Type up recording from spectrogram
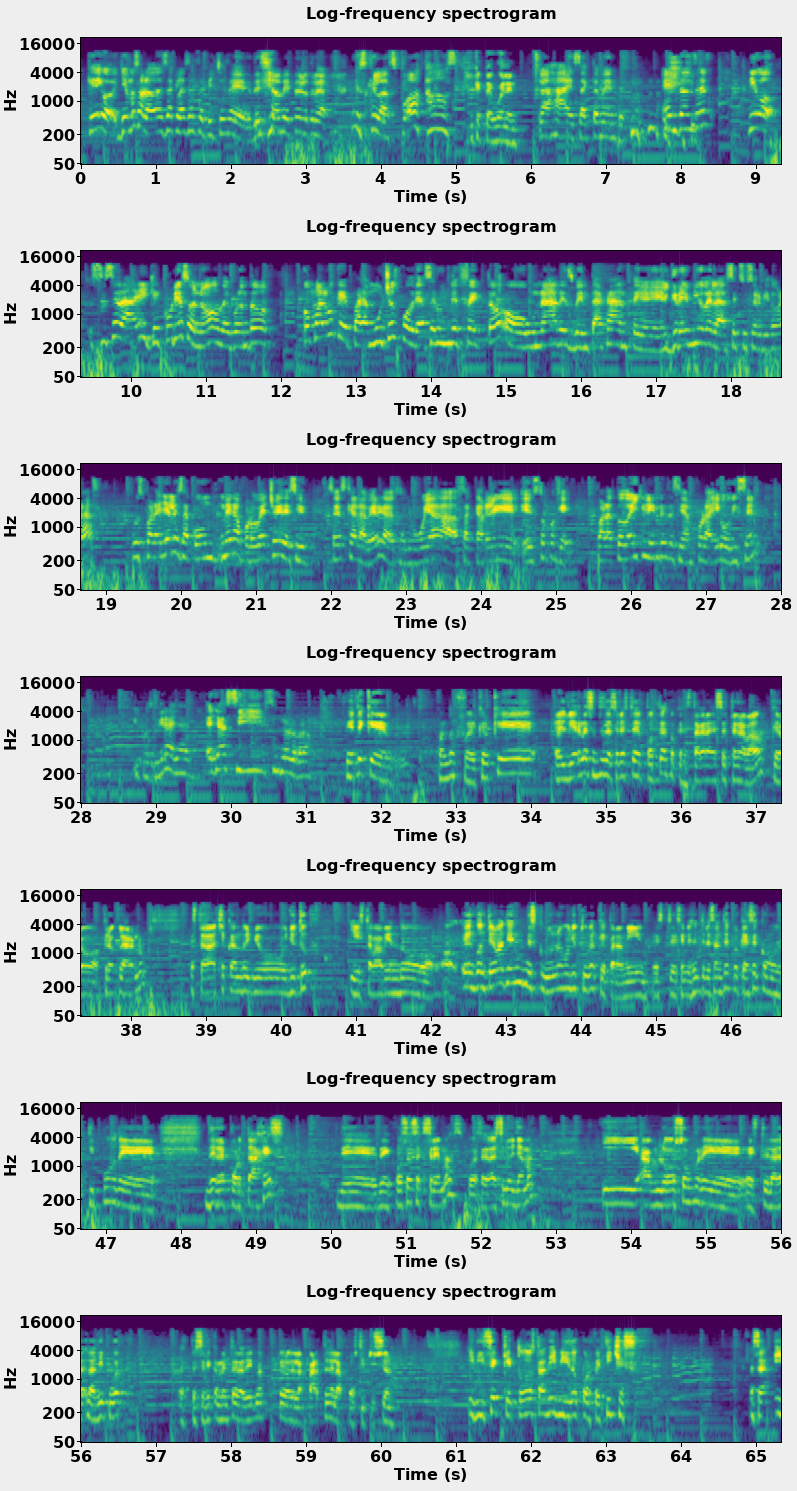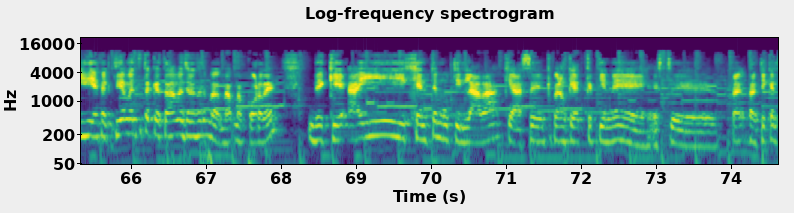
¿Qué digo? Ya hemos hablado de esa clase de fetiches de, decía Beto el otro día. Es que las patas. Que te huelen. Ajá, exactamente. Entonces, digo, sí se da y qué curioso, ¿no? De pronto, como algo que para muchos podría ser un defecto o una desventaja ante el gremio de las sexoservidoras, pues para ella le sacó un mega provecho y decir, ¿sabes qué? A la verga, o sea, yo voy a sacarle esto porque para todo hay clientes decían por ahí o dicen. Y pues mira, ella, ella sí, sí lo logró. Fíjate que, ¿cuándo fue? Creo que el viernes antes de hacer este podcast, porque se está, se está grabado, quiero, quiero aclararlo, estaba checando yo YouTube y estaba viendo, oh, encontré más bien, descubrí un nuevo youtuber que para mí este, se me hizo interesante porque hace como tipo de, reportajes de, de cosas extremas, pues así lo llaman, y habló sobre este, la, la Deep Web, específicamente de la Deep Web, pero de la parte de la prostitución y dice que todo está dividido por fetiches. O sea, y efectivamente, ahorita que estaba mencionando, me, me- acordé de que hay gente mutilada que hace, que, perdón, que, que tiene, este, pra- practica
